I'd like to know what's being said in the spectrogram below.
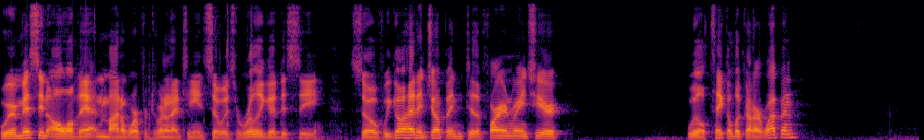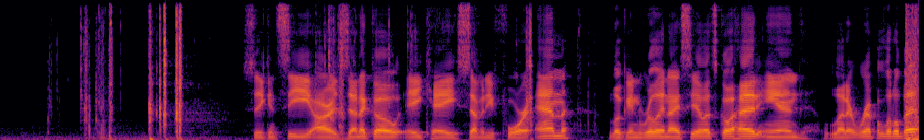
we were missing all of that in Modern Warfare 2019, so it's really good to see. So if we go ahead and jump into the firing range here, we'll take a look at our weapon. So you can see our Zenitco AK-74M looking really nice here. Let's go ahead and let it rip a little bit.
